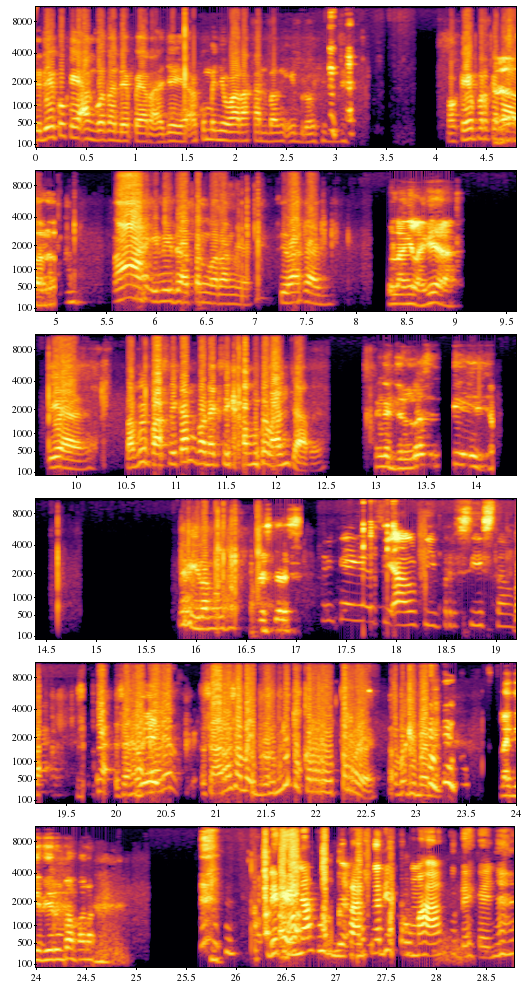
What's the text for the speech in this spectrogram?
Jadi aku kayak anggota DPR aja ya. Aku menyuarakan Bang Ibrahim. Oke, perkenalkan. Nah, ini datang orangnya. Silakan. Ulangi lagi ya? Iya, tapi pastikan koneksi kamu lancar ya. Nggak jelas ini. Ya hilang lagi. Tes, tes. Kayak si Alfi persis tau gak? Kalian Zahra sama Ibrahim ini tuker router ya? Apa gimana? Lagi di rumah parah. Dia kayaknya aku Jakarta, dia ke rumah aku deh kayaknya.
